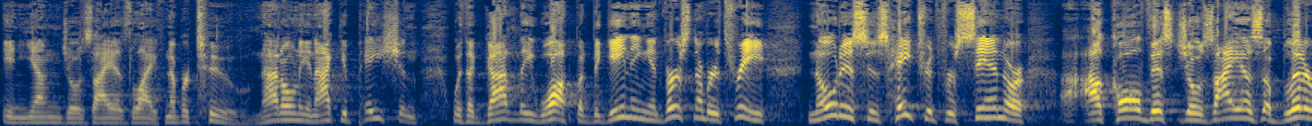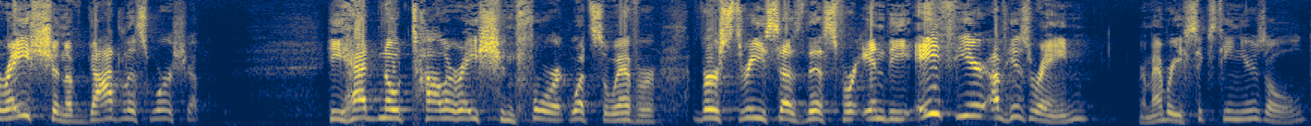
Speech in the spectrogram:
in young Josiah's life. Number two, not only an occupation with a godly walk, but beginning in verse number three, notice his hatred for sin, or I'll call this Josiah's obliteration of godless worship. He had no toleration for it whatsoever. Verse 3 says this For in the eighth year of his reign, remember he's 16 years old,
